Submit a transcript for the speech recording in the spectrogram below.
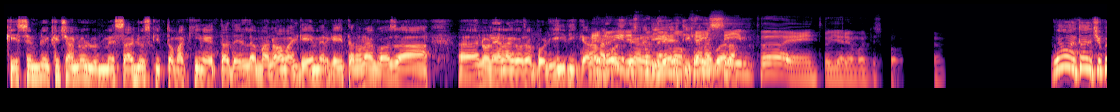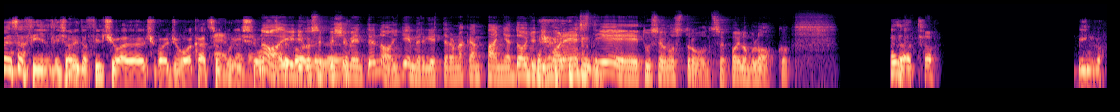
che, sembra, che hanno il messaggio scritto a macchinetta del ma no, ma il Gamergate è una cosa, eh, non è una cosa politica, E era una questione di etica, una guerra. simp e introieremo il discorso. No, tanto ci pensa Phil, di solito Phil ci va, ci va giù a cazzo Eh, purissimo. No, io dico cose. semplicemente no, il Gamergate era una campagna d'odio di molestie e tu sei uno stronzo e poi lo blocco. Esatto, bingo.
